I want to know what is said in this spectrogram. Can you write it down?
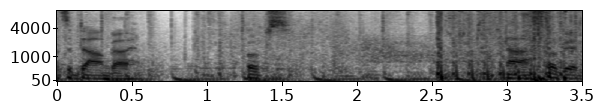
That's a down guy. Oops. Nah, still good.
